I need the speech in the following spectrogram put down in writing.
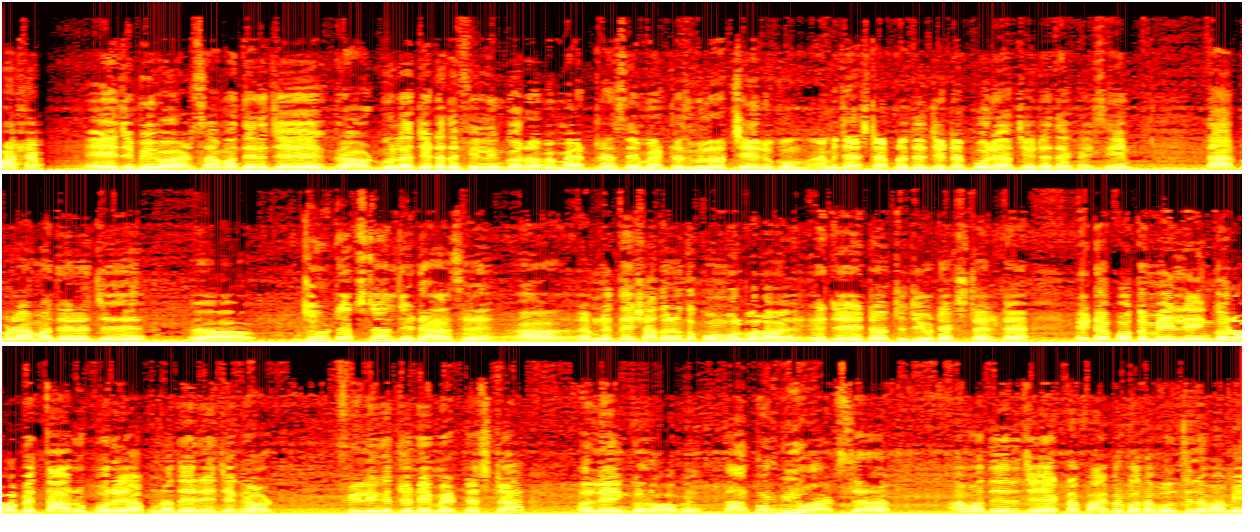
পাশাপাশি এই যে ভিউয়ার্স আমাদের যে গ্রাউন্ডগুলো যেটাতে ফিলিং করা হবে ম্যাট্রেস, এই ম্যাট্রেসগুলো হচ্ছে এরকম। আমি জাস্ট আপনাদের যেটা পরে আছে এটা দেখাইছি। তারপরে আমাদের যে জিও টেক্সটাইল যেটা আছে এমনিতে সাধারণত কম্বল বলা হয়। এই যে এটা হচ্ছে জিও টেক্সটাইলটা এটা প্রথমে লেইং করা হবে। তার উপরে আপনাদের এই যে গ্রাউন্ড ফিলিং এর জন্য এই ম্যাট্রেসটা লেইং করা হবে। তারপর ভিউয়ার্স আমাদের যে একটা পাইপের কথা বলছিলাম, আমি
